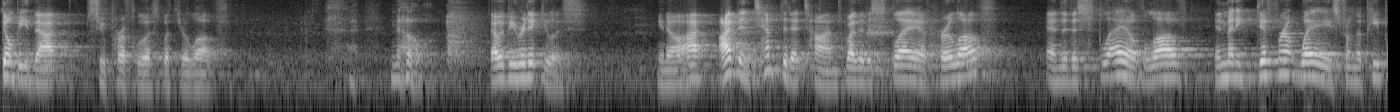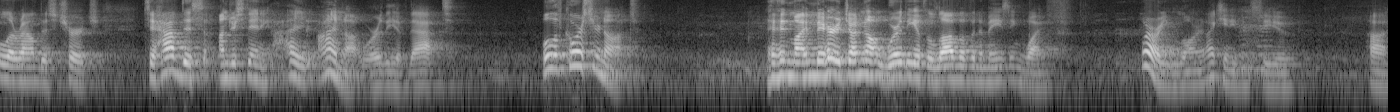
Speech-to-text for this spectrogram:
don't be that superfluous with your love. no, that would be ridiculous. You know, I, I've been tempted at times by the display of her love and the display of love in many different ways from the people around this church to have this understanding I, I'm not worthy of that. Well, of course you're not. And in my marriage, I'm not worthy of the love of an amazing wife. Where are you, Lauren? I can't even see you. Hi.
